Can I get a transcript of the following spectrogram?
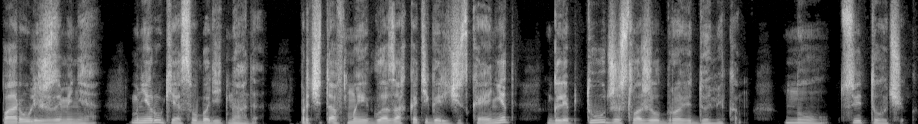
«Порулишь за меня. Мне руки освободить надо». Прочитав в моих глазах категорическое «нет», Глеб тут же сложил брови домиком. «Ну, цветочек,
